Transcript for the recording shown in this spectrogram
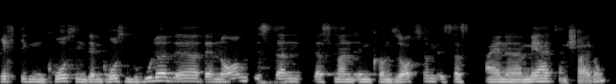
richtigen großen, dem großen Bruder der, der Norm ist dann, dass man im Konsortium ist das eine Mehrheitsentscheidung,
